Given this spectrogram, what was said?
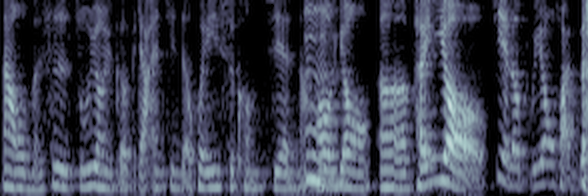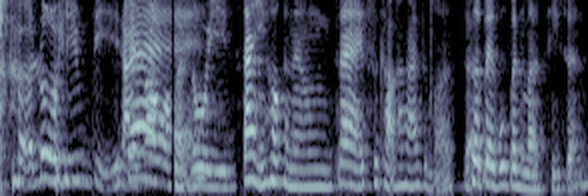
那我们是租用一个比较安静的会议室空间，然后用呃朋友借了不用还的 录音笔来帮我们录音。但以后可能再思考看看怎么设备部分怎么提升。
